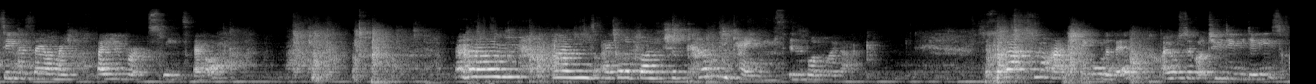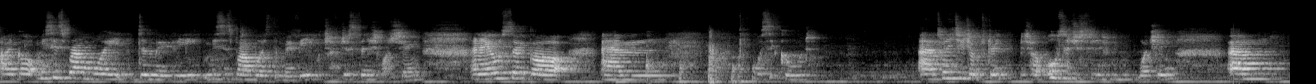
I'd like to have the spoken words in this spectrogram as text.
seeing as they are my favourite sweets ever. Um, and I got a bunch of candy canes in the bottom of my bag. So that's not actually all of it. I also got two DVDs. I got Mrs. Brown Boy the movie, Mrs. Brown Boy's the movie, which I've just finished watching. And I also got, um, what's it called? Uh, 22 Jump Street, which I've also just finished watching. Um,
